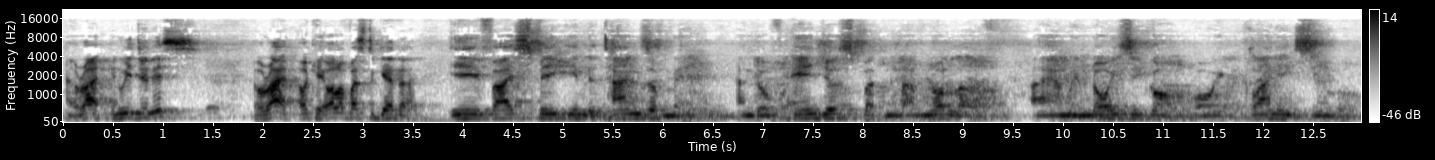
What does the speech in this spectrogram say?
yeah? All right. Can we do this? Yeah. All right. Okay. All of us together. If I speak in the tongues of men and of angels, but have not love, I am a noisy gong or a clanging cymbal.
